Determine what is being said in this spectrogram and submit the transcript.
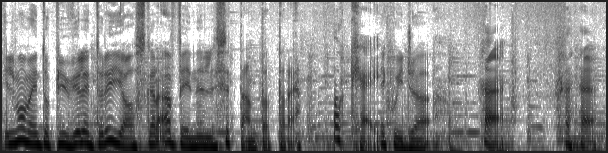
Il momento più violento degli Oscar avvenne nel 73. Ok. E qui già Eh.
